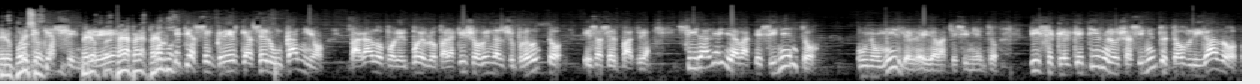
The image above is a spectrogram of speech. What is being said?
Pero por, ¿Por eso. qué te hacen pero, creer? para, para, para, ¿Por qué te hacen creer que hacer un caño pagado por el pueblo para que ellos vendan su producto es hacer patria? Si la ley de abastecimiento, una humilde ley de abastecimiento, dice que el que tiene los yacimientos está obligado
